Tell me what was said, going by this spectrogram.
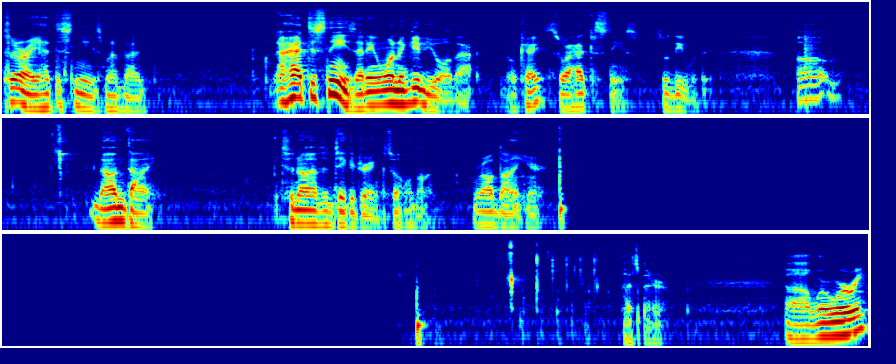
Sorry, I had to sneeze. My bad. I had to sneeze. I didn't want to give you all that. Okay, so I had to sneeze. So deal with it. Um, now I'm dying. So now I have to take a drink. So hold on. We're all dying here. That's better. Uh, where were we?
